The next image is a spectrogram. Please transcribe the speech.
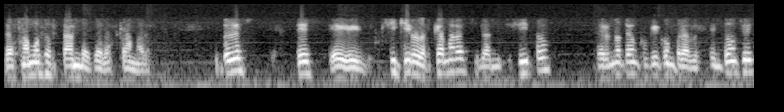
las famosas tandas de las cámaras. Entonces, es, eh, sí quiero las cámaras, las necesito, pero no tengo con qué comprarlas. Entonces,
